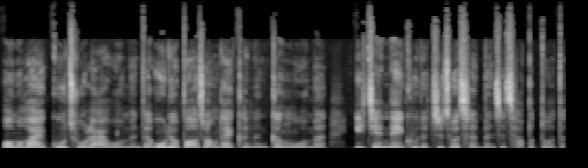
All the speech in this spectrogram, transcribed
我们后来估出来，我们的物流包装袋可能跟我们一件内裤的制作成本是差不多的。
